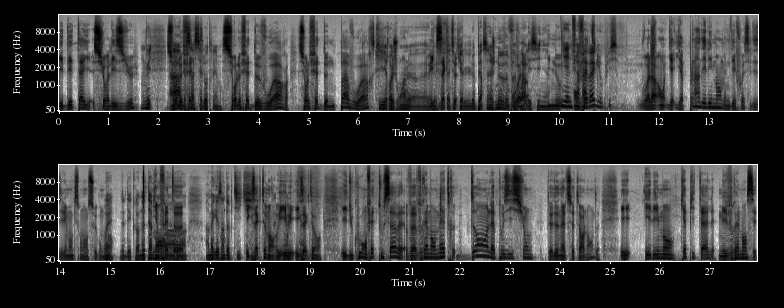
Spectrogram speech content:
Les détails sur les yeux, Oui. sur, ah, le fait, ça c'est l'autre élément. sur le fait de voir, sur le fait de ne pas voir. Ce qui rejoint le, le Exact. fait que le personnage ne veut pas Voilà. voir les signes. Il, nous- Il y a une en femme fait, aveugle au plus. Voilà, en- il y, a- il y a plein d'éléments, même des fois, c'est des éléments qui sont dans le second plan. Le décor, notamment Et en fait, un, euh, un magasin d'optique. Exactement, oui, oui, Ouais. exactement. Et du coup, en fait, tout ça va, va vraiment mettre dans la position de Donald Sutherland. Et élément capital, mais vraiment, c'est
